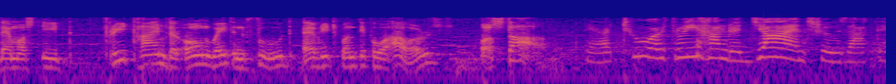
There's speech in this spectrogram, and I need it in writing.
They must eat three times their own weight in food every 24 hours or starve. There are two or three hundred giant shrews out there.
